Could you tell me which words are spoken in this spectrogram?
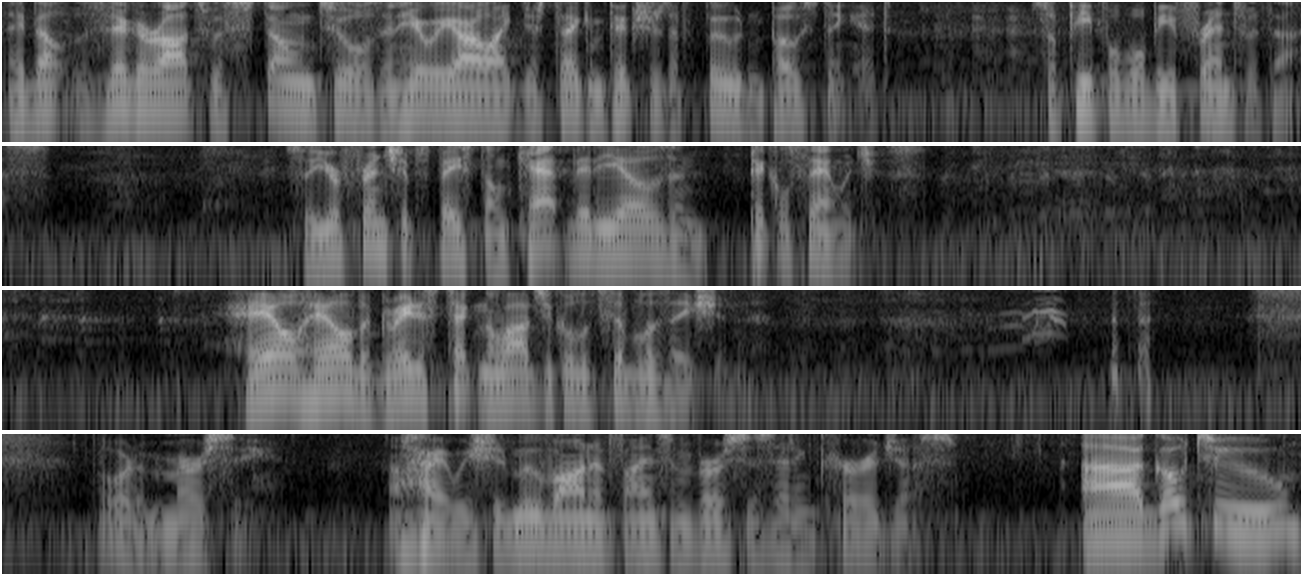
They built ziggurats with stone tools, and here we are, like just taking pictures of food and posting it so people will be friends with us. So your friendship's based on cat videos and pickle sandwiches. Hail, hail, the greatest technological civilization. Lord of mercy. All right, we should move on and find some verses that encourage us. Uh, go to,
